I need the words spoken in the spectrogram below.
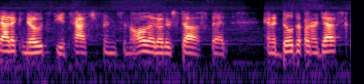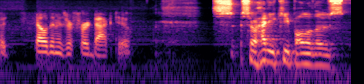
static notes, the attachments, and all that other stuff that kind of builds up on our desk, but seldom is referred back to. So, how do you keep all of those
